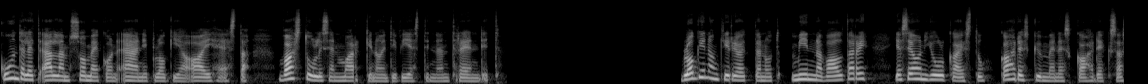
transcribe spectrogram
Kuuntelet LM Somekon ääniblogia aiheesta Vastuullisen markkinointiviestinnän trendit. Blogin on kirjoittanut Minna Valtari ja se on julkaistu 28.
